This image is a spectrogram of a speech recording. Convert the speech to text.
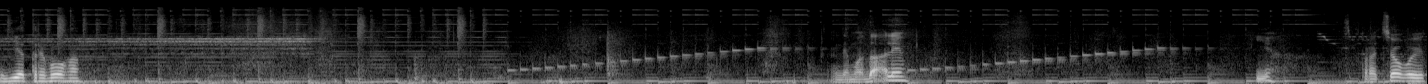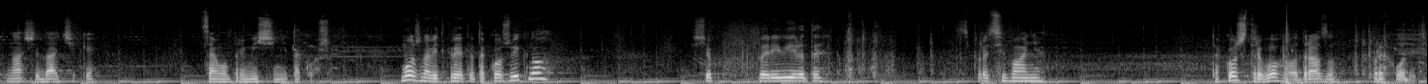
Є тривога. Йдемо далі. І спрацьовують наші датчики в цьому приміщенні також. Можна відкрити також вікно, щоб перевірити спрацювання. Також тривога одразу приходить.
